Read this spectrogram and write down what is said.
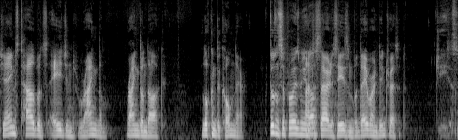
James Talbot's agent rang them, rang Dundalk, looking to come there Doesn't surprise me at, at all. the start of the season, but they weren't interested. Jesus.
